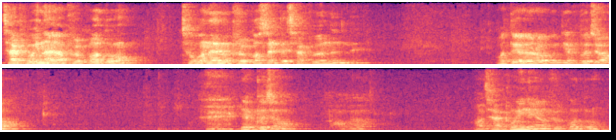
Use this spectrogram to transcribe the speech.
잘 보이나요? 불 꺼도? 저번에는 불 껐을 때 잘 보였는데 어때요 여러분? 예쁘죠? 예쁘죠? 봐봐요. 아, 잘 보이네요 불 꺼도.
